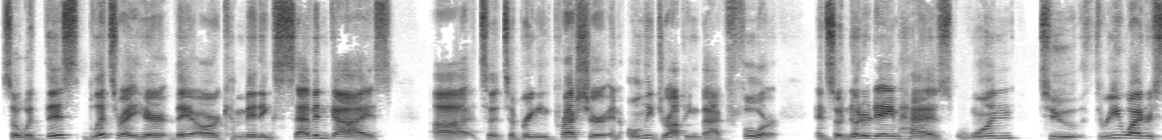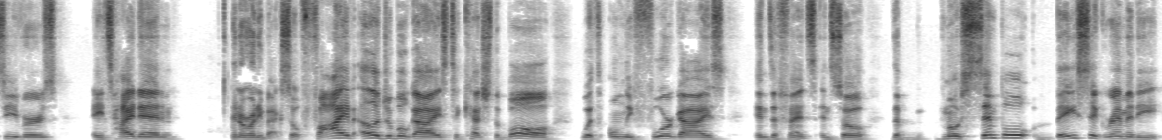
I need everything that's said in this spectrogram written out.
So with this blitz right here, they are committing seven guys uh, to to bringing pressure and only dropping back four. And so Notre Dame has one, two, three wide receivers, a tight end, and a running back. So five eligible guys to catch the ball with only four guys in defense. And so the most simple, basic remedy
